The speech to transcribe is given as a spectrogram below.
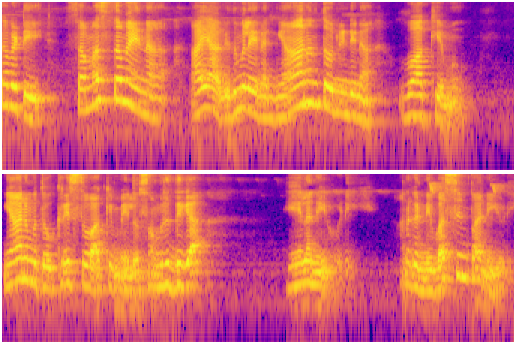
కాబట్టి సమస్తమైన ఆయా విధములైన జ్ఞానంతో నిండిన వాక్యము జ్ఞానముతో క్రీస్తు వాక్యం మీలో సమృద్ధిగా ఏలనీయుడి అనగా నివసింపనీయుడి.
